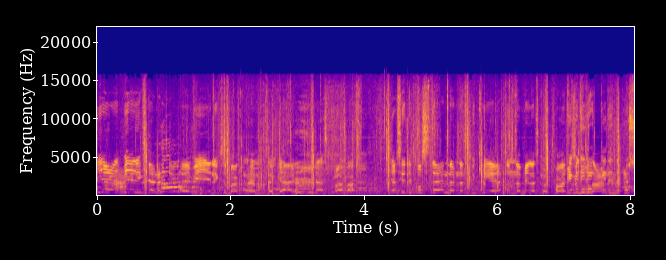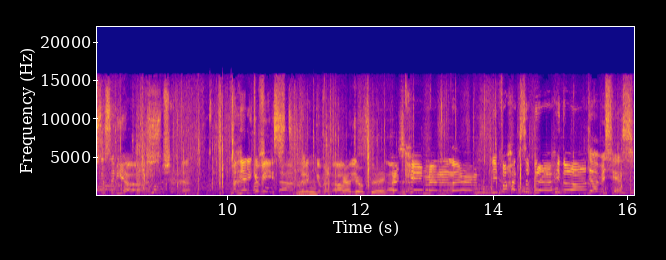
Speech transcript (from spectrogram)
vi, är, vi är riktiga naturer, vi liksom bara kommer hem och pluggar. Näspröva. Till posten, lämna ett paket och Nabila ska vara kvar i Okej men det skolan. räcker, den där rösten är seriös. Angelica visst, det räcker väl? Ja, Jag tror också det räcker. Okej, men eh, vi får så bra. Hejdå! Ja, vi ses.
